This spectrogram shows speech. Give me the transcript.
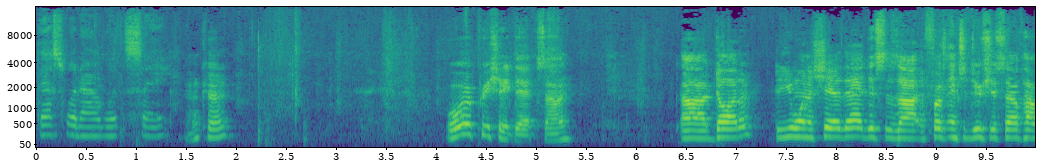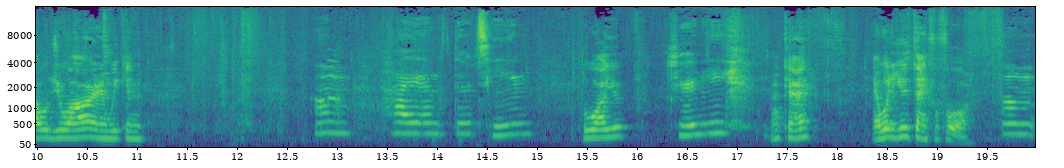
that's what I would say. Okay. Well, we appreciate that, son. Uh, daughter, do you want to share that? This is uh, first introduce yourself, how old you are, and we can. Um, hi, I'm 13. Who are you? Journey. Okay. And what are you thankful for? Um,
